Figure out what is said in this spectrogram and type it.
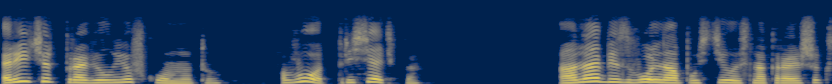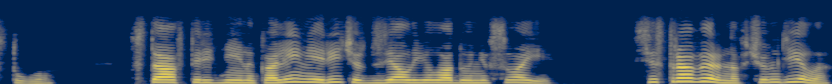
Ричард провел ее в комнату. «Вот, присядь-ка». Она безвольно опустилась на краешек стула. Встав перед ней на колени, Ричард взял ее ладони в свои. «Сестра Верна, в чем дело?»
